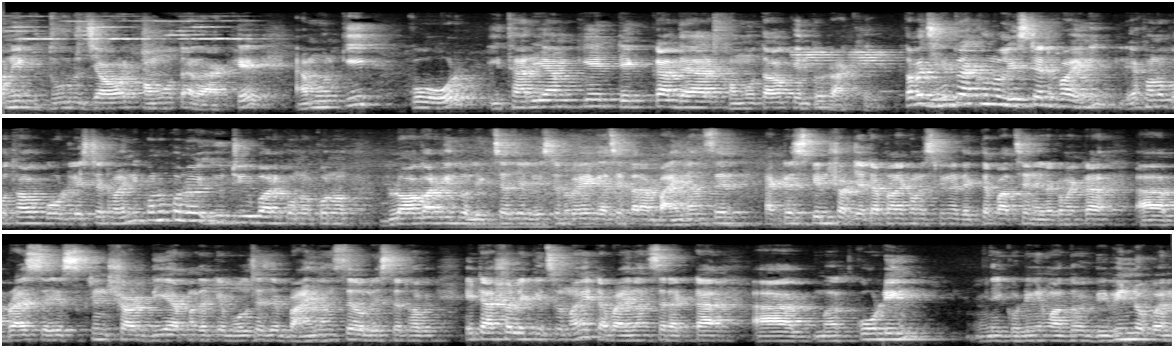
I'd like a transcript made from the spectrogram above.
অনেক দূর যাওয়ার ক্ষমতা রাখে, এমনকি কোর ইথারিয়ামকে টেক্কা দেওয়ার ক্ষমতাও কিন্তু রাখে। তবে যেহেতু এখনও লিস্টেড হয়নি এখনও কোথাও কোর লিস্টেড হয়নি, কোনো কোনো ইউটিউবার কোনো কোনো ব্লগার কিন্তু লিখছে যে লিস্টেড হয়ে গেছে, তারা বাইন্যান্সের একটা স্ক্রিনশট যেটা আপনারা এখন স্ক্রিনে দেখতে পাচ্ছেন, এরকম একটা প্রাইস স্ক্রিনশট দিয়ে আপনাদেরকে বলছে যে বাইন্যান্সেও লিস্টেড হবে। এটা আসলে কিছু নয়, এটা বাইন্যান্সের একটা কোডিং এই কোডিংয়ের মাধ্যমে বিভিন্ন কয়েন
